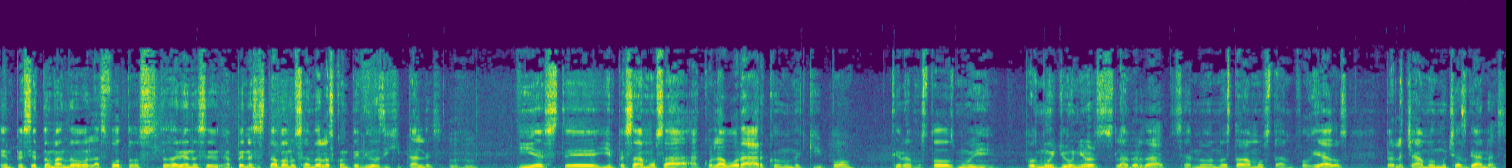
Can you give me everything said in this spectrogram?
Empecé tomando las fotos. Todavía no apenas estaban usando los contenidos digitales. Ujú. Y este, y empezamos a, a colaborar con un equipo que éramos todos muy, pues muy juniors, la Ujú. verdad. O sea, no, no estábamos tan fogueados, pero le echábamos muchas ganas.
